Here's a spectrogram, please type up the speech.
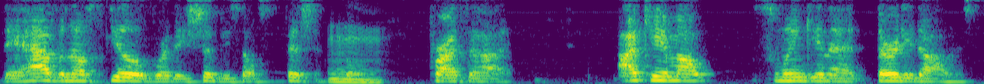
they have enough skills where they should be self-sufficient. Mm. So price it high. I came out swinging at thirty dollars.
